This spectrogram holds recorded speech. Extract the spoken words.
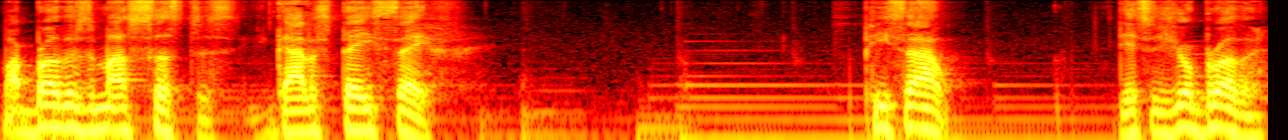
My brothers and my sisters, you got to stay safe. Peace out. This is your brother,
